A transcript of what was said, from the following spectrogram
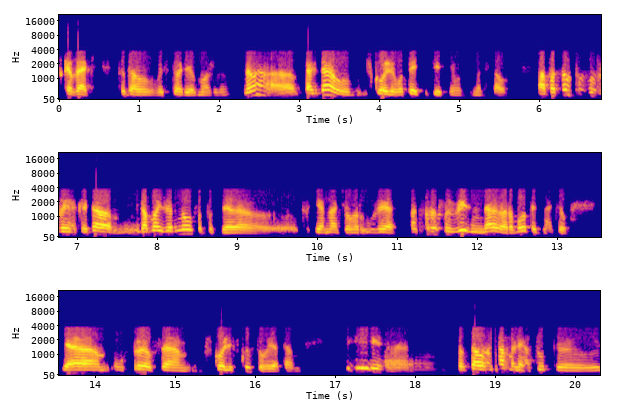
сказать, туда в историю можно. Ну, а тогда в школе вот эти песни вот написал. А потом уже, когда домой вернулся, после как я начал уже взрослую жизнь, да, работать начал, я устроился в школе искусства, я там и э, создал ансамбль, а тут э,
